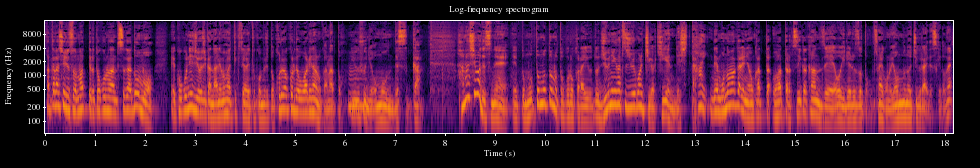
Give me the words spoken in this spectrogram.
あ、新しいニュースを待ってるところなんですが、どうも、えここ24時間何も入ってきてないところを見ると、これはこれで終わりなのかなというふうに思うんですが、うん話はですね、えっと、もともとのところから言うと、12月15日が期限でした。はい。で、物分かりに終わった終わったら追加関税を入れるぞと、最後の4分の1ぐらいですけどね。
